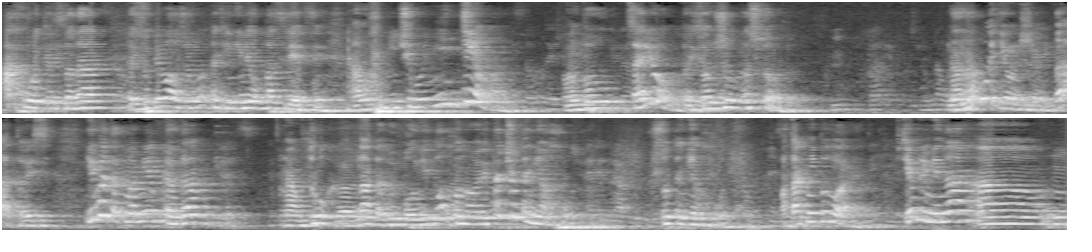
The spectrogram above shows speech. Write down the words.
охотился, да? То есть убивал животных и не имел последствий. А он ничего не делал. Он был царем, то есть он жил на что? На налоги он жил, да, то есть. И в этот момент, когда вдруг э, надо выполнить долг, он говорит, а что-то неохота. Что-то неохота. А так не бывает. В те времена э,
